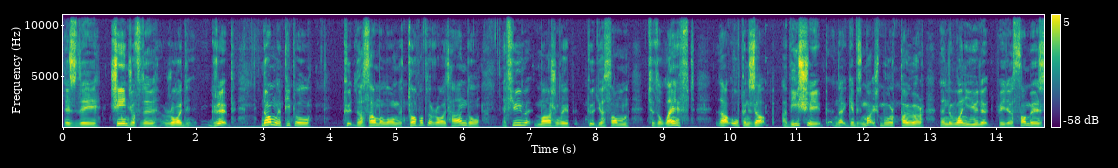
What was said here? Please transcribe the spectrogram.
is the change of the rod grip. Normally people put their thumb along the top of the rod handle, if you marginally put your thumb to the left, that opens up a V shape and that gives much more power than the one unit where your thumb is.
